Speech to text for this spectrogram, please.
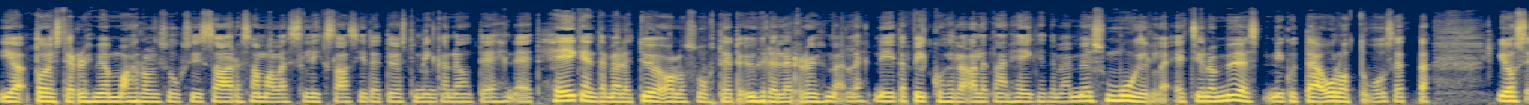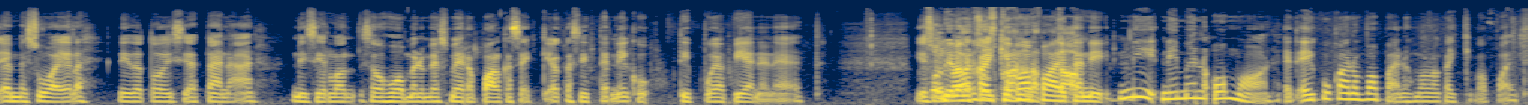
ja toisten ryhmien mahdollisuuksia saada samanlaista liksaa siitä työstä, minkä ne on tehneet. Heikentämällä työolosuhteita yhdelle ryhmälle, niitä pikkuhiljaa aletaan heikentämään myös muille. Et siinä on myös niin tämä ulottuvuus, että jos emme suojele niitä toisia tänään, niin silloin se on huomannut myös meidän palkasekki, joka sitten niin tippuu ja pienenee. Et jos ollaan kaikki kannattaa. vapaita, niin, niin nimenomaan. Et ei kukaan ole vapaina, me ollaan kaikki vapaita.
